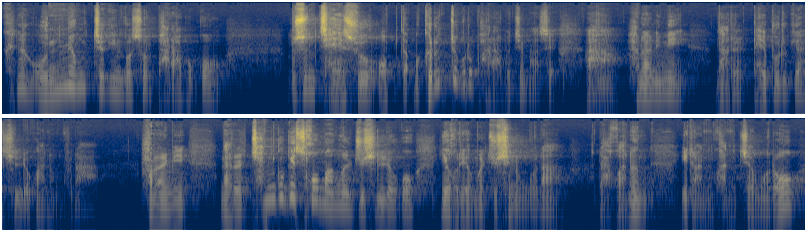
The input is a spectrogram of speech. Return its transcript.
그냥 운명적인 것으로 바라보고 무슨 재수 없다 뭐 그런 쪽으로 바라보지 마세요. 아 하나님이 나를 배부르게 하시려고 하는구나. 하나님이 나를 천국의 소망을 주시려고 이 어려움을 주시는구나. 라고 하는 이러한 관점으로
